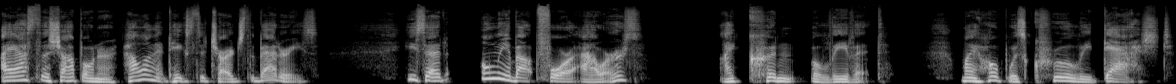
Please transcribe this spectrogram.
I asked the shop owner how long it takes to charge the batteries. He said, only about four hours. I couldn't believe it. My hope was cruelly dashed.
